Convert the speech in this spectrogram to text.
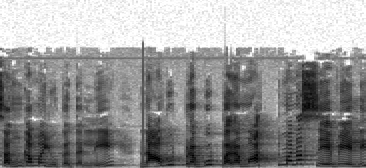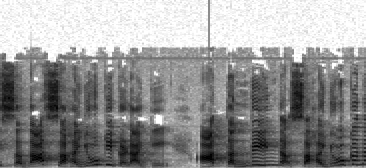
ಸಂಗಮ ಯುಗದಲ್ಲಿ ನಾವು ಪ್ರಭು ಪರಮಾತ್ಮನ ಸೇವೆಯಲ್ಲಿ ಸದಾ ಸಹಯೋಗಿಗಳಾಗಿ ಆ ತಂದೆಯಿಂದ ಸಹಯೋಗದ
